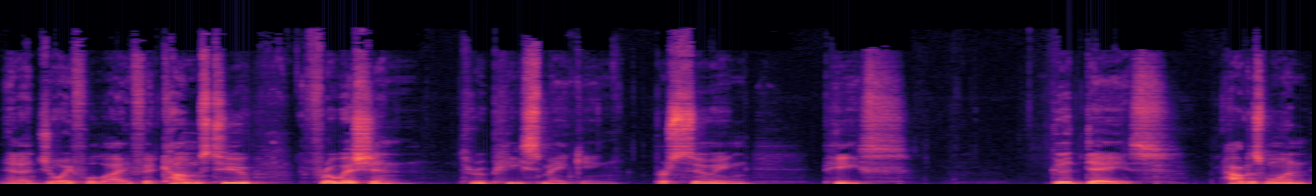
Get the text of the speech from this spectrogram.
and a joyful life. It comes to fruition through peacemaking, pursuing peace. Good days. How does one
